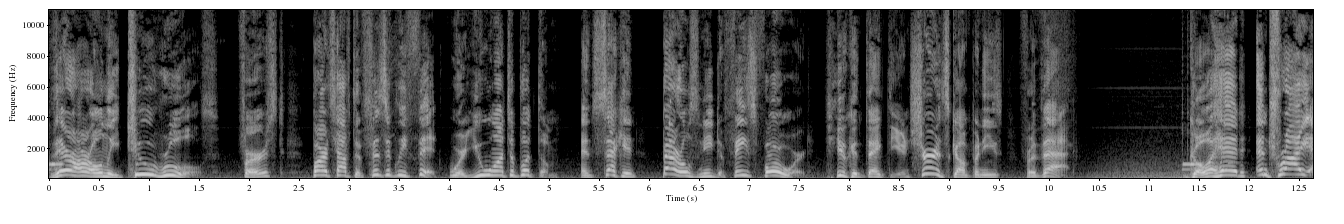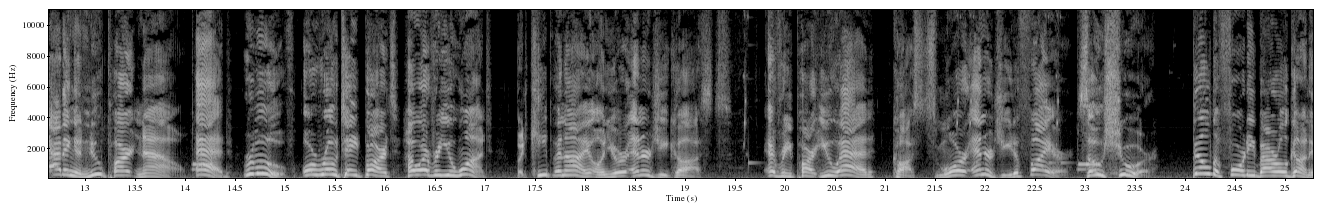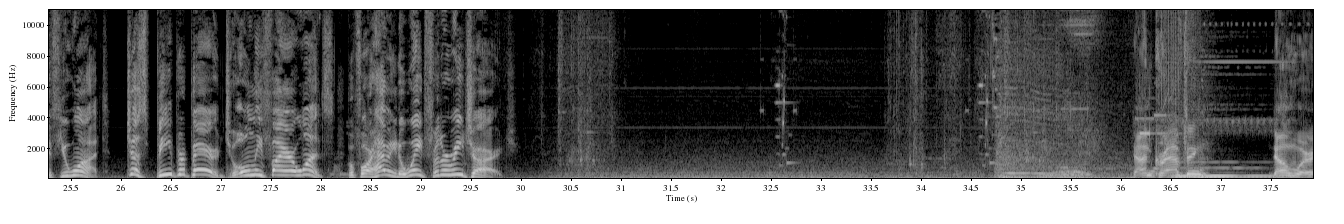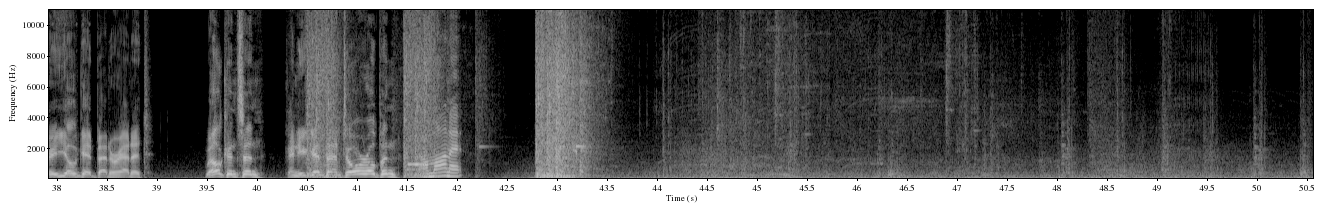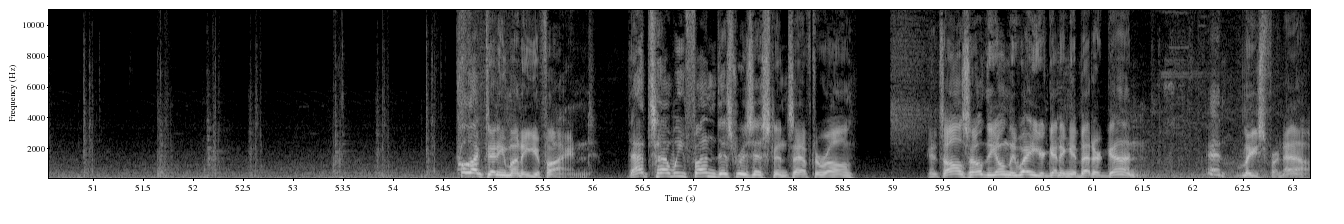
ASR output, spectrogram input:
There are only two rules. First, parts have to physically fit where you want to put them. And second, barrels need to face forward. You can thank the insurance companies for that. Go ahead and try adding a new part now. Add, remove, or rotate parts however you want but keep an eye on your energy costs. Every part you add costs more energy to fire. So sure, build a 40 barrel gun if you want. Just be prepared to only fire once before having to wait for the recharge. Done crafting? Don't worry, you'll get better at it. Wilkinson, can you get that door open? I'm on it. Collect any money you find. That's how we fund this resistance, after all. It's also the only way you're getting a better gun. At least for now.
